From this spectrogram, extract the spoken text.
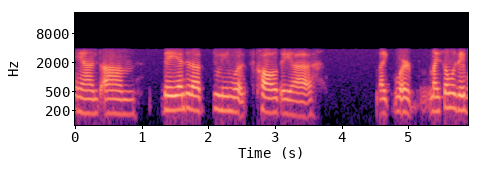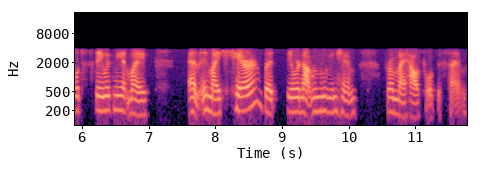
and um they ended up doing what's called a uh like where my son was able to stay with me at my at in my care, but they were not removing him from my household this time.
